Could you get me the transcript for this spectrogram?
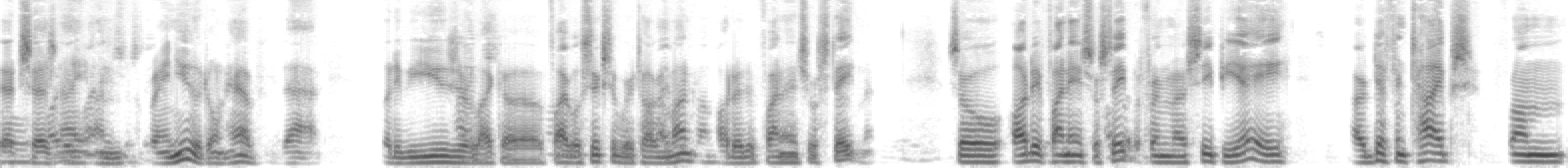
that says I, I'm brand new, don't have that. But if you use it like a 506 that we're talking about, audited financial statement. So audited financial statement from a CPA are different types from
